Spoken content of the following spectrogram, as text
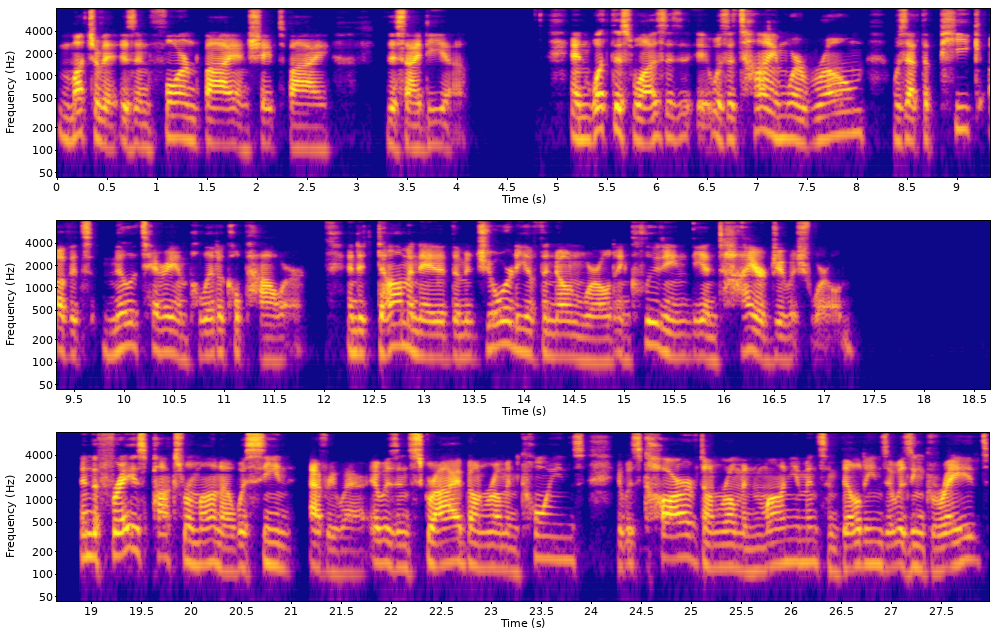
much of it is informed by and shaped by this idea. And what this was is it was a time where Rome was at the peak of its military and political power, and it dominated the majority of the known world, including the entire Jewish world. And the phrase Pax Romana was seen everywhere. It was inscribed on Roman coins, it was carved on Roman monuments and buildings, it was engraved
